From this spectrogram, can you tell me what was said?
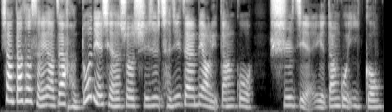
像 Dr. Selena 在很多年前的时候，其实曾经在庙里当过。师姐也当过义工，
